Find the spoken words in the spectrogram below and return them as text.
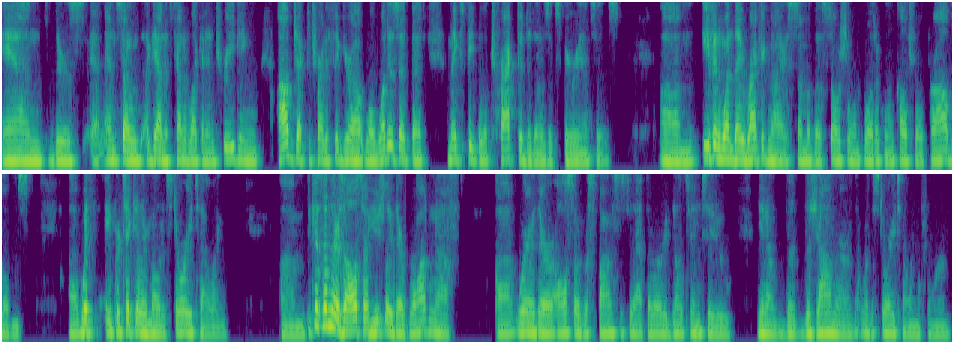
And there's and, and so again, it's kind of like an intriguing object to try to figure out, well, what is it that makes people attracted to those experiences? Um, even when they recognize some of the social and political and cultural problems uh, with a particular mode of storytelling. Um, because then there's also usually they're broad enough uh, where there are also responses to that that are already built into you know the the genre or the storytelling form.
